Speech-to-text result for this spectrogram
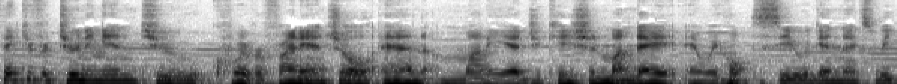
Thank you for tuning in to Quiver Financial and Money Education Monday, and we hope to see you again next week.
